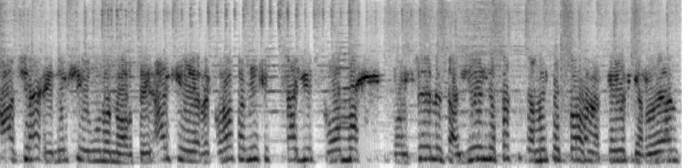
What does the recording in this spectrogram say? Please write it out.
hacia el eje 1 norte. Hay que recordar también que calles como González, Allende, prácticamente todas las calles que rodean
